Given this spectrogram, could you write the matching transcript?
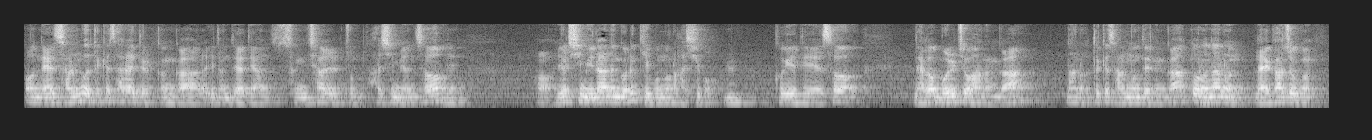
어, 내 삶을 어떻게 살아야 될 건가 이런 데에 대한 성찰 좀 하시면서 네. 어, 열심히 일하는 거는 기본으로 하시고 음. 거기에 대해서 내가 뭘 좋아하는가 나는 어떻게 살면 되는가 또는 나는 내 가족은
